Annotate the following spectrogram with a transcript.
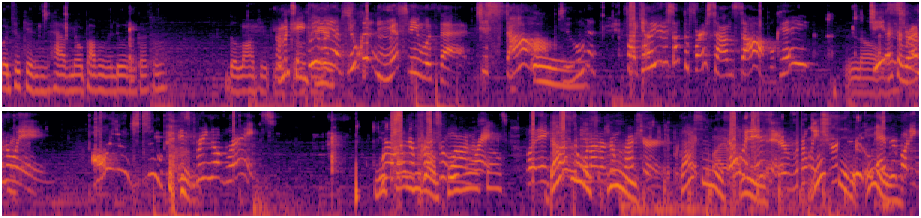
But you can have no problem in doing it in custom. The logic. I'm gonna is change so- my- Williams, you couldn't miss me with that. Just stop, Oh. dude. If I tell you to stop the first time, stop, okay? No. Jesus, a you're annoying. All you do is bring up ranks. You we're under pressure prove when on yourself? ranks, but in That's custom we're not under pressure. That's an No, it excuse. isn't. It's really Yes, true. it is. Everybody,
